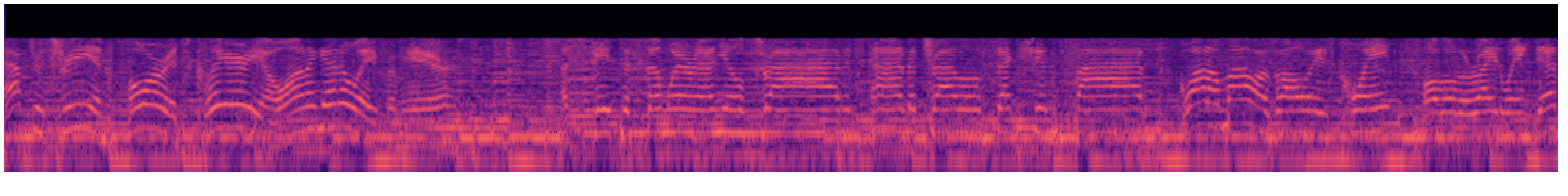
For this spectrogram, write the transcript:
After 3 and 4, it's clear you want to get away from here. Escape to somewhere and you'll thrive. It's time to travel Section 5. Guatemala's always quaint, although the right-wing death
